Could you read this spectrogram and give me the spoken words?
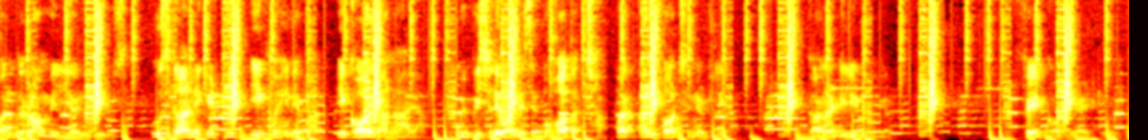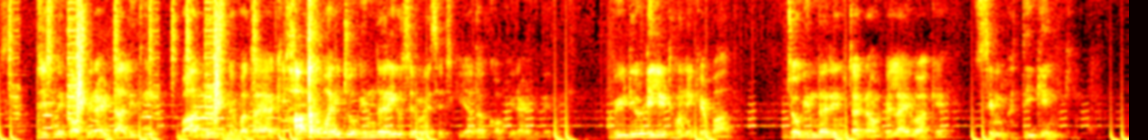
पंद्रह मिलियन व्यूज़ उस गाने के ठीक एक महीने बाद एक और गाना आया, वो भी पिछले वाले से बहुत अच्छा पर अनफॉर्चुनेटली गाना डिलीट हो गया। फेक कॉपीराइट से जिसने कॉपीराइट डाली थी, बाद में उसने बताया कि हाँ तो भाई जोगिंदर ही उसे मैसेज किया था कॉपीराइट देने वीडियो डिलीट होने के बाद, जोगिंदर इंस्टाग्राम पे लाइव आके सिंपथी गेन की।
